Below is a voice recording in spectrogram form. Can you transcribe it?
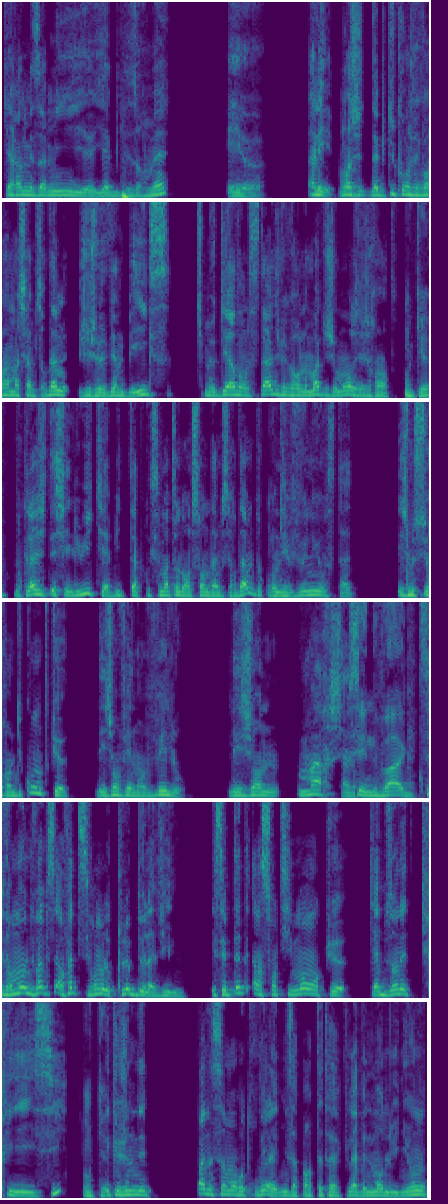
car un de mes amis y habite désormais. Et euh, allez, moi, d'habitude, quand je vais voir un match à Amsterdam, je, je viens de BX, je me garde dans le stade, je vais voir le match, je mange et je rentre. Ok. Donc là, j'étais chez lui qui habite approximativement dans le centre d'Amsterdam. Donc on est venu au stade. Et je me suis rendu compte que les gens viennent en vélo. Les gens marchent. C'est une vague. c'est vraiment une c'est- En fait, c'est vraiment le club de la ville. Et c'est peut-être un sentiment que, qui a besoin d'être créé ici et que je n'ai pas nécessairement retrouvé, à la mise à part peut-être avec l'avènement de l'Union,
